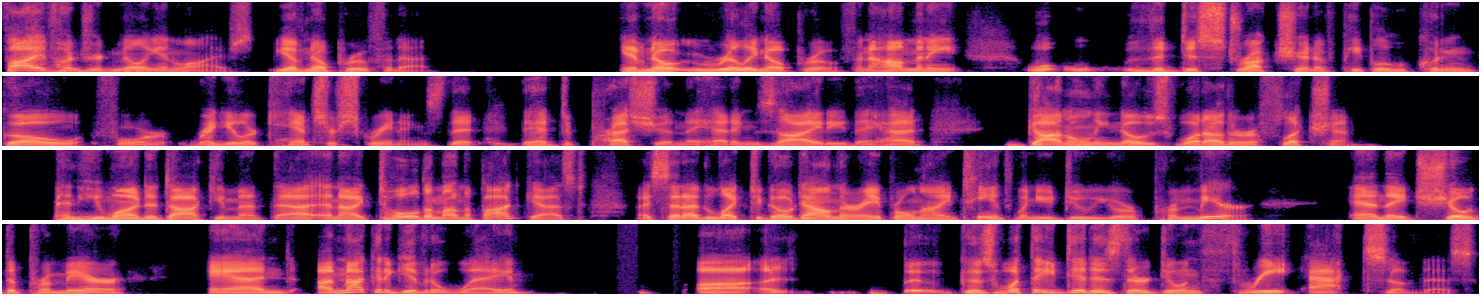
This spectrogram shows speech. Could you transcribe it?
500 million lives you have no proof of that you have no really no proof. And how many w- the destruction of people who couldn't go for regular cancer screenings, that they had depression, they had anxiety, they had God only knows what other affliction. And he wanted to document that. And I told him on the podcast, I said, I'd like to go down there April 19th when you do your premiere. And they showed the premiere. And I'm not going to give it away uh, because uh, what they did is they're doing three acts of this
